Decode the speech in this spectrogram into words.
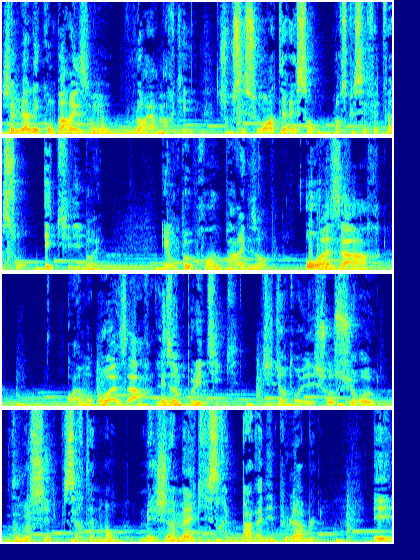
J'aime bien les comparaisons, vous l'aurez remarqué. Je trouve c'est souvent intéressant lorsque c'est fait de façon équilibrée. Et on peut prendre par exemple au hasard, vraiment au hasard, les hommes politiques. J'ai déjà entendu des choses sur eux, vous aussi, certainement, mais jamais qui seraient pas manipulables. Et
